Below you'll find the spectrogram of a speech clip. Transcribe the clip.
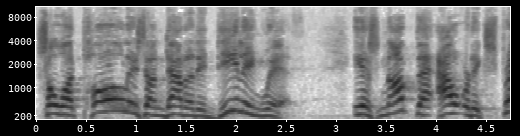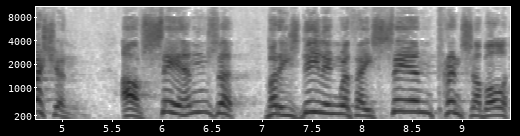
So, what Paul is undoubtedly dealing with is not the outward expression of sins, but he's dealing with a sin principle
